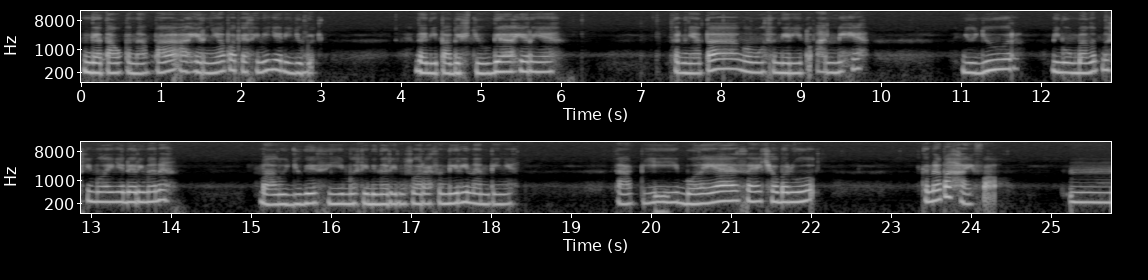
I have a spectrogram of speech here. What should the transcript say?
nggak tahu kenapa akhirnya podcast ini jadi juga. Dan dipublish juga akhirnya. Ternyata ngomong sendiri itu aneh ya. Jujur, bingung banget mesti mulainya dari mana. Malu juga sih mesti dengerin suara sendiri nantinya. Tapi boleh ya saya coba dulu. Kenapa Haifal? Hmm,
